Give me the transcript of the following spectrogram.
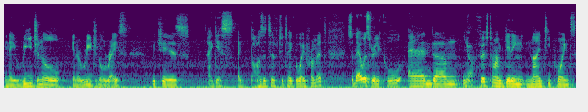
in a regional in a regional race, which is I guess a positive to take away from it. So that was really cool. And um, yeah, first time I'm getting 90 points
